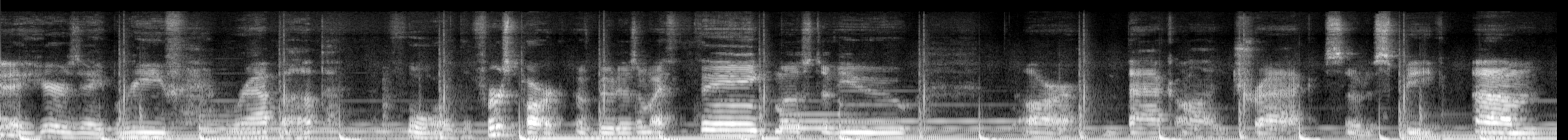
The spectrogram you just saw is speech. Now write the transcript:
Okay, here's a brief wrap up for the first part of Buddhism. I think most of you are back on track, so to speak. Um,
